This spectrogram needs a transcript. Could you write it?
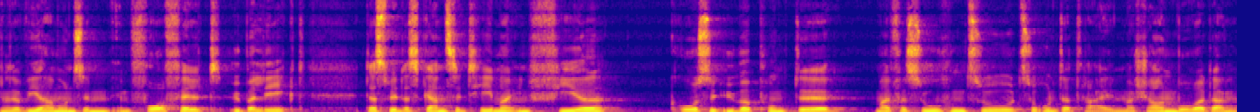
Also wir haben uns im, im Vorfeld überlegt, dass wir das ganze Thema in vier große Überpunkte mal versuchen zu, zu unterteilen. Mal schauen, wo wir dann,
